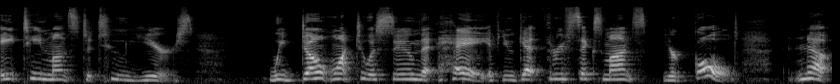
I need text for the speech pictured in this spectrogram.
18 months to two years. We don't want to assume that, hey, if you get through six months, you're gold. No.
